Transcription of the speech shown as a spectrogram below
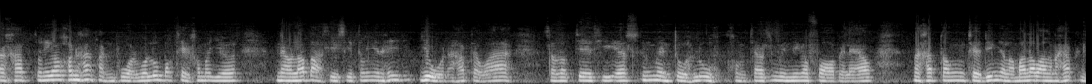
นะครับ ตัวนี้ก็ค่อนข้างผันผวนวอลุ่มบล็อกเทรดเข้ามาเยอะ แนวรับบาท 40 ต้องยืนให้อยู่นะครับ แต่ว่าสำหรับ JTS ซึ่งเป็นตัวลูกของ Jasmine นี่ก็ฟอร์ไปแล้วนะครับ ต้องเทรดดิ้งอย่างระมัดระวังนะครับ เป็น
